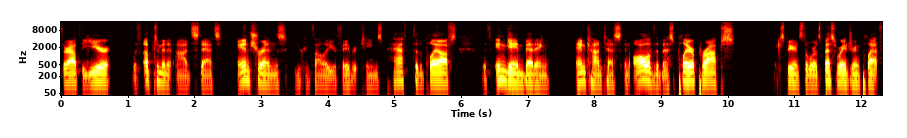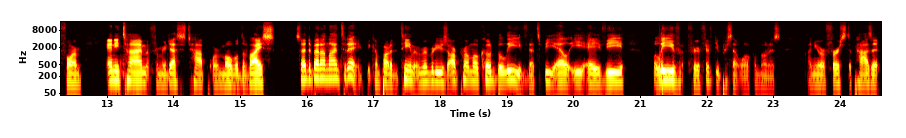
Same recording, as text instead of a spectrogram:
throughout the year. With up to minute odds, stats, and trends, you can follow your favorite team's path to the playoffs with in game betting and contests and all of the best player props. Experience the world's best wagering platform anytime from your desktop or mobile device. So head to Bet Online today, become part of the team, and remember to use our promo code BLEAV. That's B L E A V, BLEAV for your 50% welcome bonus on your first deposit.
